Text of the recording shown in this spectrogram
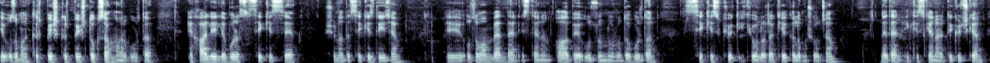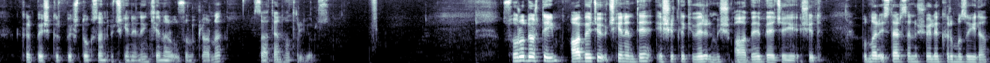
E o zaman 45 45 90 var burada. E haliyle burası 8 ise şuna da 8 diyeceğim. E, o zaman benden istenen AB uzunluğunu da buradan 8 kök 2 olarak yakalamış olacağım. Neden? İkizkenar dik üçgen 45 45 90 üçgeninin kenar uzunluklarını zaten hatırlıyoruz. Soru 4'teyim. ABC üçgeninde eşitlik verilmiş. AB BC'ye eşit. Bunları isterseniz şöyle kırmızıyla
